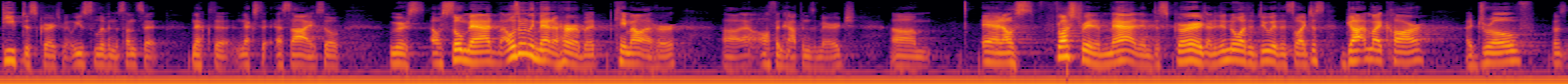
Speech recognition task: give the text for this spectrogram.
deep discouragement. We used to live in the sunset next to next to SI, so we were. I was so mad. I wasn't really mad at her, but it came out at her. Uh, that often happens in marriage. Um, and I was frustrated, mad, and discouraged. I didn't know what to do with it, so I just got in my car. I drove. It was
